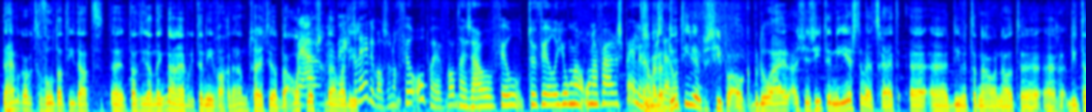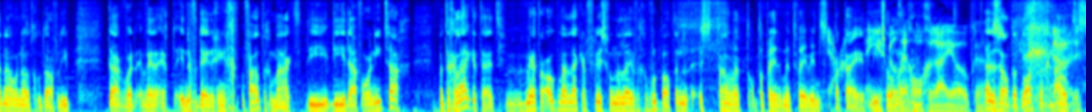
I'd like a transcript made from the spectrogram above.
dan heb ik ook het gevoel dat hij, dat, eh, dat hij dan denkt... nou, dan heb ik het in ieder geval gedaan. Zo heeft hij dat bij alle Maar clubs gedaan. Een week hij... geleden was er nog veel ophef. Want hij zou veel, te veel jonge, onervaren spelers Ja, maar dat doet hij in principe ook. Ik bedoel, hij, als je ziet in die eerste wedstrijd... eh, eh, die, we ternauwernood, die ternauwernood goed afliep... daar wordt- werden echt in de verdediging fouten gemaakt... die, die je daarvoor niet zag. Maar tegelijkertijd werd er ook wel lekker fris van de leven gevoetbald. En staan we op de peden met twee winstpartijen. En je niet speelt tegen. Hongarije ook. Hè? En dat is altijd lastig Nou, uit. het is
